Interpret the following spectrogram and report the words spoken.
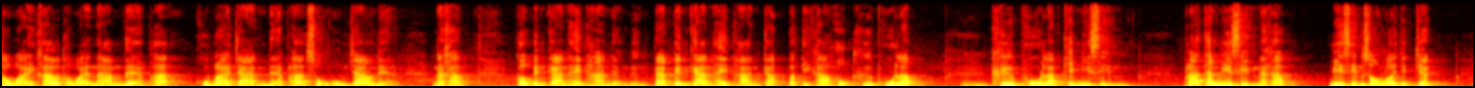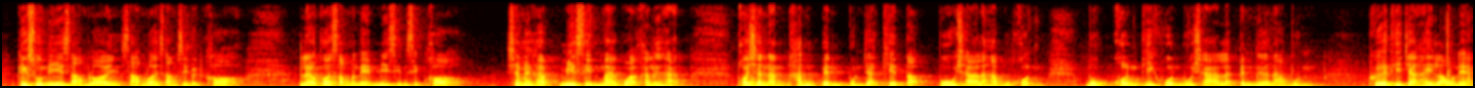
ถวายข้าวถวายน้ำแด่พระ ครูบาอาจารย์แด่พระสงฆ์องค์เจ้าเนี่ยนะครับ ก็เป็นการให้ทานอย่างหนึ่ง แต่เป็นการให้ทานกับปฏิฆาหกคือผู้รับ คือผู้รับที่มีศีลพระท่านมีศีลนะครับ มีศีล227 ภิกษุณี 300 331 ข้อ แล้วก็สามเณรมีศีล10 ข้อ ใช่ไหมครับ มีศีลมากกว่าคฤหัสถ์เพราะฉะนั้นท่านเป็นปุญญเขตปูชาละหบุคคล บุคคลที่ควรบูชาและเป็นเนื้อนาบุญ เพื่อที่จะให้เราเนี่ย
